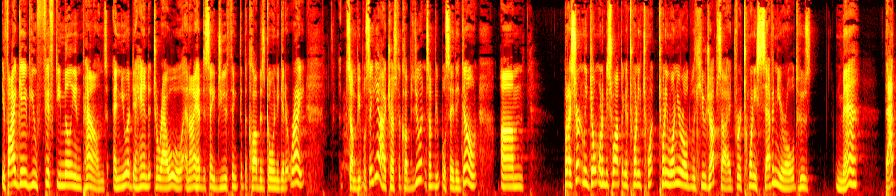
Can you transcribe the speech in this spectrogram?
if i gave you 50 million pounds and you had to hand it to raul and i had to say do you think that the club is going to get it right some people say yeah i trust the club to do it and some people say they don't. Um but I certainly don't want to be swapping a 20, 21 year old with huge upside for a 27 year old who's meh. That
